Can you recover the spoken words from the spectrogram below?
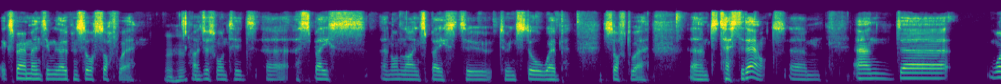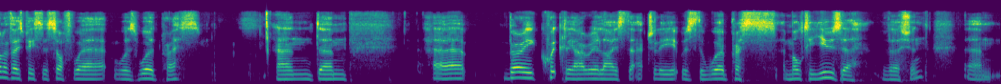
experimenting with open source software. Mm-hmm. I just wanted uh, a space, an online space to to install web software um, to test it out. Um, and uh, one of those pieces of software was WordPress, and um, uh, very quickly I realized that actually it was the WordPress multi-user version um,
